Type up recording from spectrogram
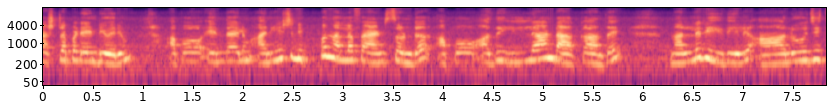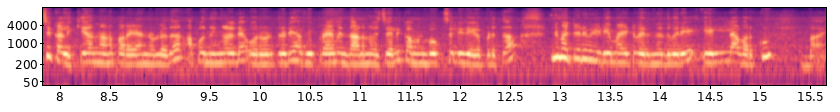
കഷ്ടപ്പെടേണ്ടി വരും. അപ്പോൾ എന്തായാലും അനീഷിന് ഇപ്പം നല്ല ഫാൻസ് ഉണ്ട്. അപ്പോൾ അത് ഇല്ലാണ്ടാക്കാതെ നല്ല രീതിയിൽ ആലോചിച്ച് കളിക്കുക എന്നാണ് പറയാനുള്ളത്. അപ്പോൾ നിങ്ങളുടെ ഓരോരുത്തരുടെയും അഭിപ്രായം എന്താണെന്ന് വെച്ചാൽ കമന്റ് ബോക്സിൽ രേഖപ്പെടുത്തുക. ഇനി മറ്റൊരു വീഡിയോ ആയിട്ട് വരുന്നത് വരെ എല്ലാവർക്കും ബൈ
